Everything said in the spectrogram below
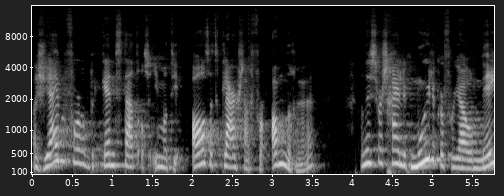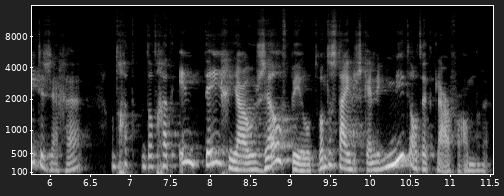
Als jij bijvoorbeeld bekend staat als iemand die altijd klaar staat voor anderen, dan is het waarschijnlijk moeilijker voor jou om nee te zeggen, want dat gaat, dat gaat in tegen jouw zelfbeeld, want dan sta je dus kennelijk niet altijd klaar voor anderen.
